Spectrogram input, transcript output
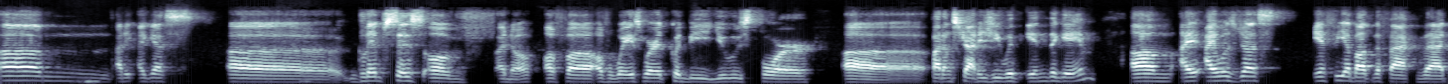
um I, I guess uh glimpses of I know of uh, of ways where it could be used for uh parang strategy within the game. Um I I was just iffy about the fact that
